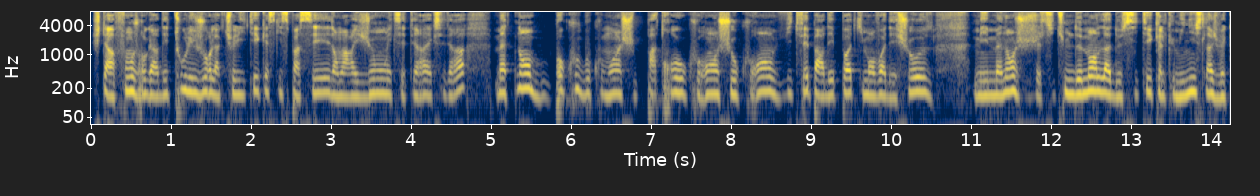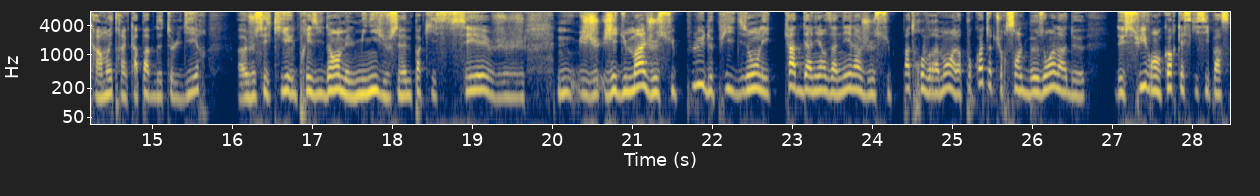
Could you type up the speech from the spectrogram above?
j'étais à fond, je regardais tous les jours l'actualité, qu'est-ce qui se passait dans ma région, etc., etc. Maintenant, beaucoup, beaucoup moins. Je suis pas trop au courant. Je suis au courant vite fait par des potes qui m'envoient des choses, mais maintenant, je, si tu me demandes là de citer quelques ministres, là, je vais carrément être incapable de te le dire. Euh, je sais qui est le président, mais le ministre, je sais même pas qui c'est. J'ai du mal. Je suis plus depuis, disons, les quatre dernières années là. Je suis pas trop vraiment. Alors pourquoi toi tu ressens le besoin là de de suivre encore? Qu'est-ce qui s'y passe?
